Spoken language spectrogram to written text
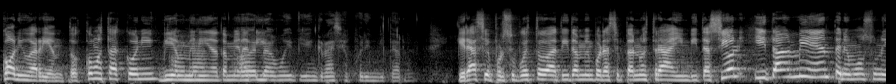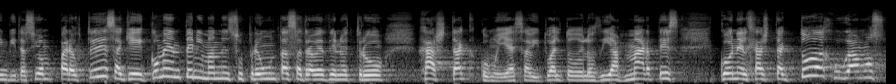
Connie Barrientos. ¿Cómo estás, Connie? Bienvenida Hola, también a ti. Hola, muy bien, gracias por invitarme. Gracias, por supuesto, a ti también por aceptar nuestra invitación. Y también tenemos una invitación para ustedes a que comenten y manden sus preguntas a través de nuestro hashtag, como ya es habitual todos los días martes, con el hashtag Todas Jugamos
